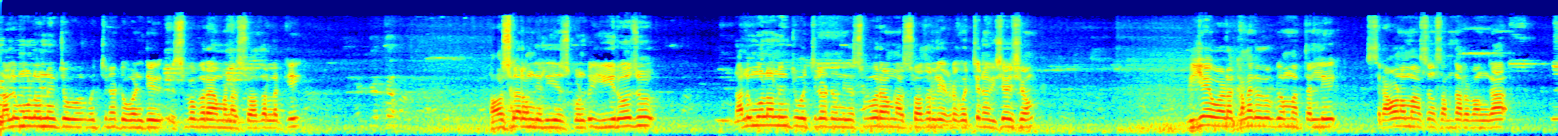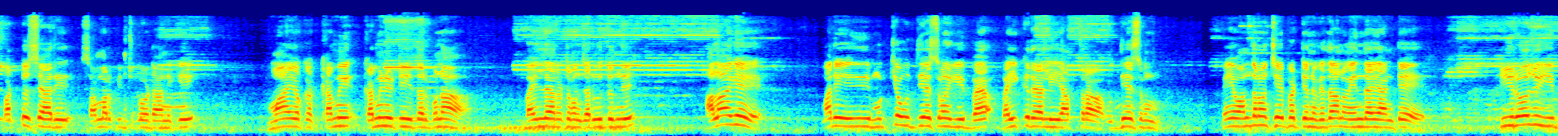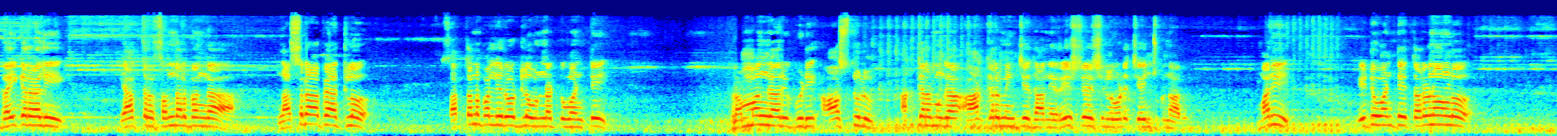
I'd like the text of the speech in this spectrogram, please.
నలుమూల నుంచి వచ్చినటువంటి విశ్వబ్రాహ్మణ సోదరులకి నమస్కారం తెలియజేసుకుంటూ ఈరోజు నలుమూల నుంచి వచ్చినటువంటి విశ్వబ్రాహ్మణ సోదరులు ఇక్కడికి వచ్చిన విశేషం. విజయవాడ కనకదుర్గమ్మ తల్లి శ్రావణ మాసం సందర్భంగా పట్టు శారీ సమర్పించుకోవడానికి మా యొక్క కమి కమ్యూనిటీ తరఫున బయలుదేరటం జరుగుతుంది. అలాగే మరి ఇది ముఖ్య ఉద్దేశం ఈ బై- బైక్ ర్యాలీ యాత్ర ఉద్దేశం మేమందరం చేపట్టిన విధానం ఏందయ్యా అంటే ఈరోజు ఈ బైక్ ర్యాలీ యాత్ర సందర్భంగా నసరాపేటలో సత్తనపల్లి రోడ్లో ఉన్నటువంటి బ్రహ్మంగారి గుడి ఆస్తులు అక్రమంగా ఆక్రమించి దాని రిజిస్ట్రేషన్లు కూడా చేయించుకున్నారు. మరి ఇటువంటి తరుణంలో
